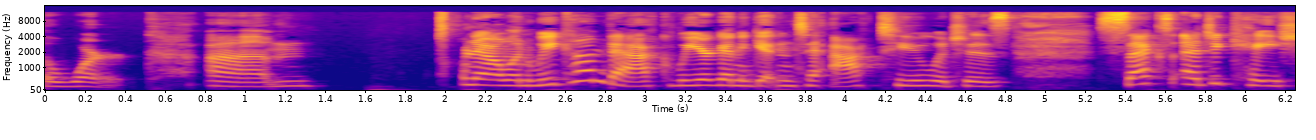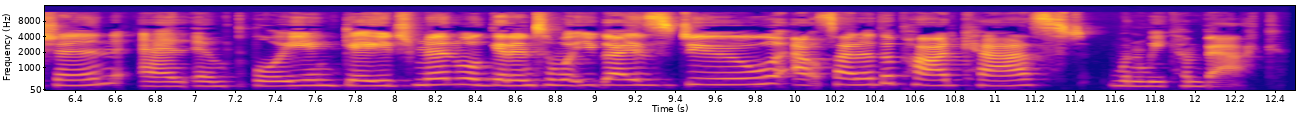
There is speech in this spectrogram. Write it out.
the work. Um now when we come back we are going to get into act two which is sex education and employee engagement. We'll get into what you guys do outside of the podcast when we come back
